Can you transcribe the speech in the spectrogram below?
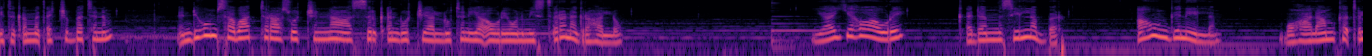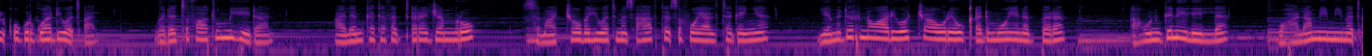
የተቀመጠችበትንም እንዲሁም ሰባት ራሶችና አስር ቀንዶች ያሉትን የአውሬውን ምስጢር እነግርሃለሁ። ያየኸው አውሬ ቀደም ሲል ነበር፣ አሁን ግን የለም። በኋላም ከጥልቁ ጉድጓድ ይወጣል፣ ወደ ጥፋቱም ይሄዳል። ዓለም ከተፈጠረ ጀምሮ ስማቸው በሕይወት መጽሐፍ ተጽፎ ያልተገኘ የምድር ነዋሪዎች አውሬው ቀድሞ የነበረ አሁን ግን የሌለ በኋላም የሚመጣ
